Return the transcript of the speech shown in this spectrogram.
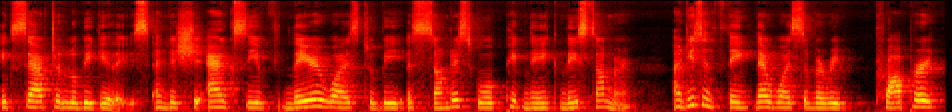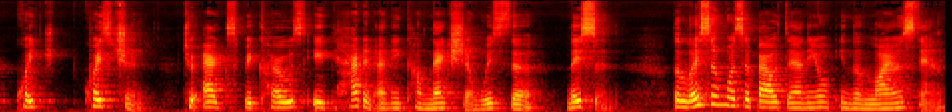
except Ruby Gillis, and she asked if there was to be a Sunday school picnic this summer. I didn't think that was a very proper que- question to ask because it hadn't any connection with the lesson. The lesson was about Daniel in the lion's den,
